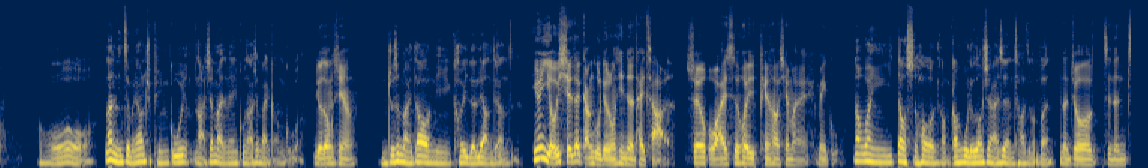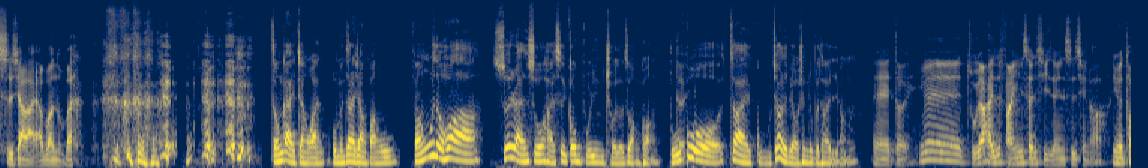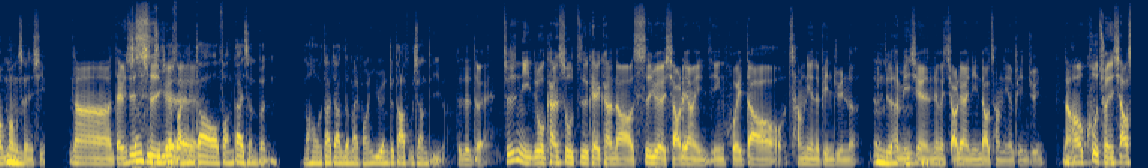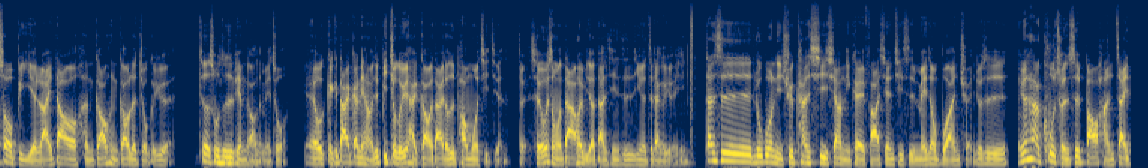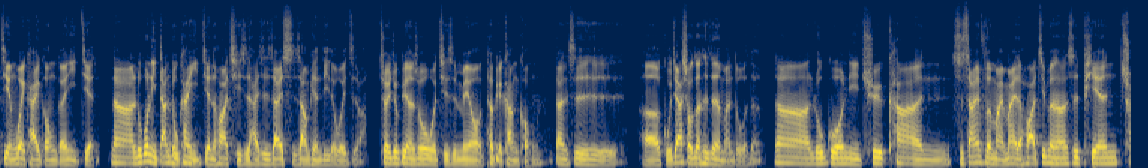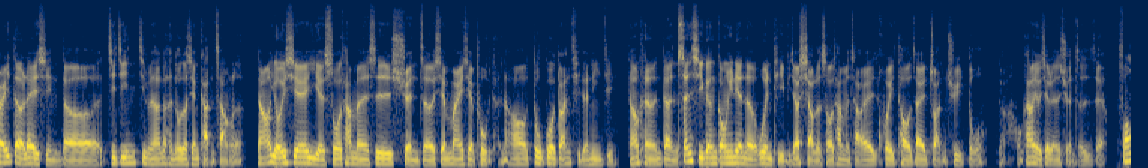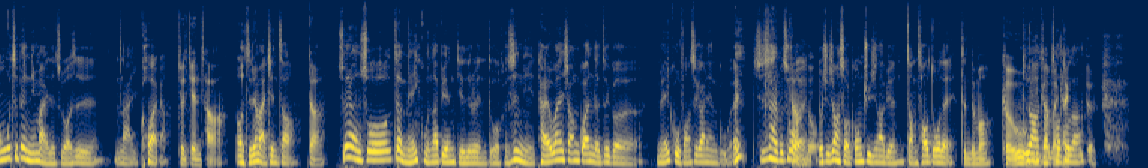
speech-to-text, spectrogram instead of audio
哦，那你怎么样去评估哪些买美股，哪些买港股啊？流动性啊，你就是买到你可以的量这样子。因为有一些在港股流动性真的太差了，所以我还是会偏好先买美股。那万一到时候港港股流动性还是很差怎么办？那就只能吃下来啊，不然怎么办？总改讲完，我们再来讲房屋。房屋的话，虽然说还是供不应求的状况，不过在股价的表现就不太一样了。哎，对，因为主要还是反映升息这件事情啦，因为通膨升息，嗯、那等于是四月直接反映到房贷成本，然后大家的买房意愿就大幅降低了。对对对，就是你如果看数字，可以看到四月销量已经回到常年的平均了。对，嗯、就是很明显，那个销量已经到常年的平均。然后库存销售比也来到很高很高的九个月，这个数字是偏高的，没错。哎，我给大概概念好，就比九个月还高，大概都是泡沫期间。对，所以为什么大家会比较担心，是因为这两个原因。但是如果你去看细项，你可以发现其实没这么不安全，就是因为它的库存是包含在建、未开工跟已建。那如果你单独看已建的话，其实还是在史上偏低的位置啊。所以就变成说我其实没有特别看空，但是。呃，股价修正是真的蛮多的。那如果你去看十三 F 的买卖的话，基本上是偏 trader 类型的基金，基本上都很多都先砍仓了。然后有一些也说他们是选择先卖一些 put，然后度过短期的逆境，然后可能等升息跟供应链的问题比较小的时候，他们才会回头再转去多，对吧？我看到有些人选择是这样。房屋这边你买的主要是哪一块啊？就建造啊。哦，直接买建造。对啊。虽然说在美股那边跌的有点多，可是你台湾相关的这个美股房市概念股，哎，其实还不错哎，尤其像手工巨晶那边涨超多的哎。真的吗？可恶。对啊，涨超多的。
